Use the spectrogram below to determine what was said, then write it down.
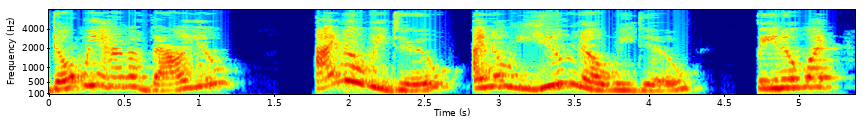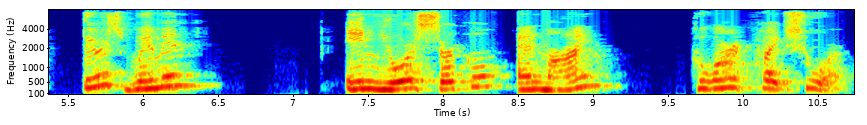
don't we have a value? I know we do. I know you know we do. But you know what? There's women in your circle and mine who aren't quite sure.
